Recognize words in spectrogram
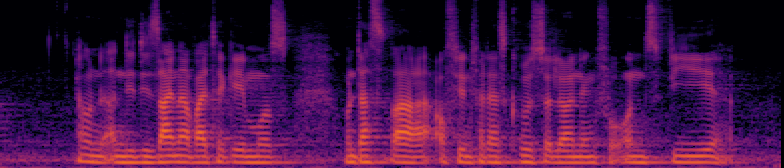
und an die Designer weitergeben muss. Und das war auf jeden Fall das größte Learning für uns. Wie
